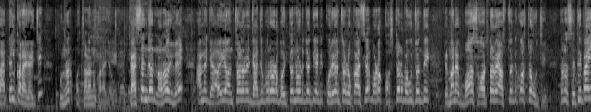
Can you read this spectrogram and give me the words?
ବାତିଲ କରାଯାଇଛି পুনর্প্রচলন করা যাও প্যাসেঞ্জর ন রহলে আমি এই অঞ্চলের যাজপুর রোড বৈতন রোড যদি এটি কোড়ি অঞ্চল লোক আসবে বড় কষ্টর ভোগুচ্ছেন মানে বস অটোরে আসছেন কষ্ট হচ্ছে তেমন সেপাই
